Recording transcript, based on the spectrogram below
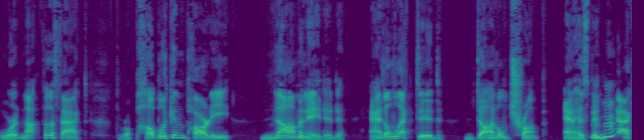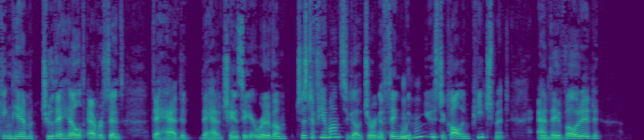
were it not for the fact the Republican Party nominated and elected Donald Trump and has been Mhm. backing him to the hilt ever since. They had to, they had a chance to get rid of him just a few months ago during a thing Mhm. we used to call impeachment, and they voted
